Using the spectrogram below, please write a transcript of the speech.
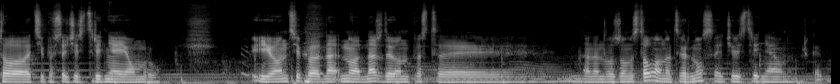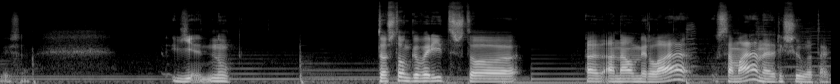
то типа все, через три дня я умру. И он типа, одна- ну, однажды он просто... э, Она наложила на стол, он отвернулся, и через три дня он умер, как бы, и все. ну, то, что он говорит, что а- она умерла, сама она решила так.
